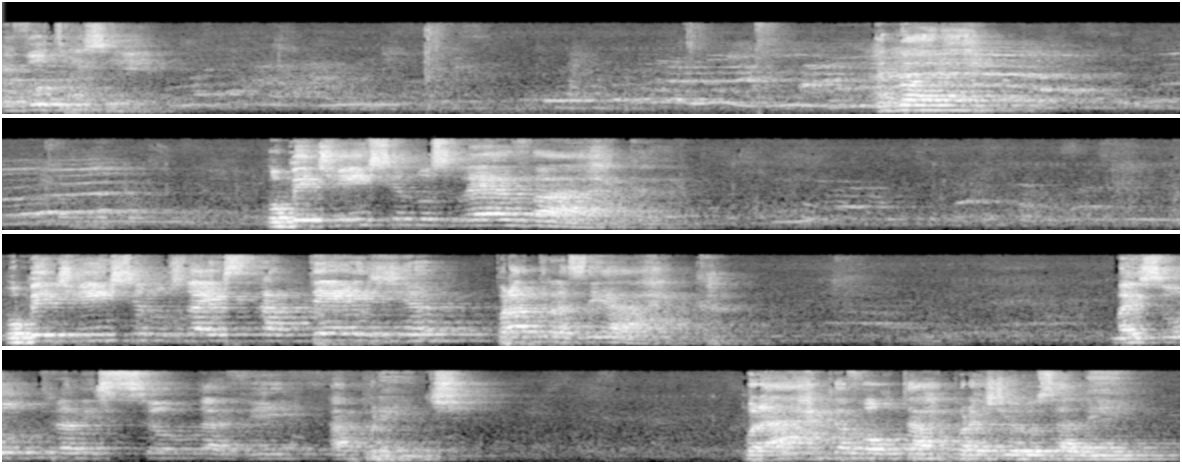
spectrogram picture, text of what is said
Eu vou trazer. Agora, obediência nos leva à arca. Obediência nos dá estratégia para trazer a arca. Mas outra lição Davi aprende. Para a arca voltar para Jerusalém,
